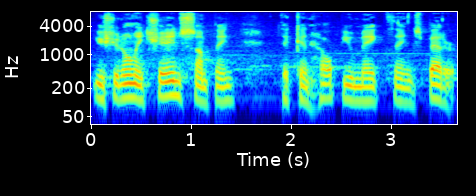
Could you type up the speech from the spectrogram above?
You should only change something that can help you make things better.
